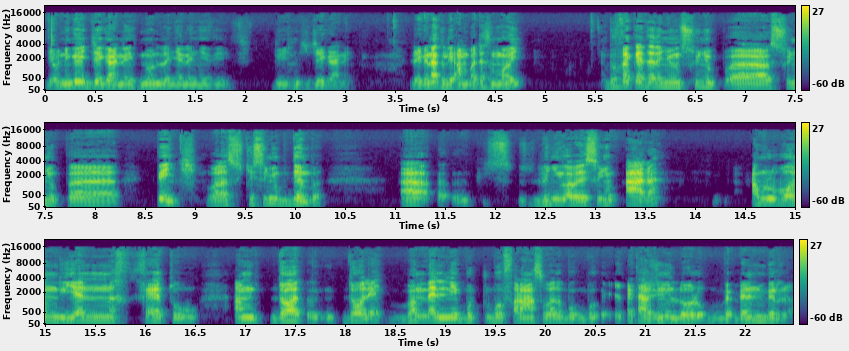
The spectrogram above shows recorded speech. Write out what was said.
yow ni ngay jégaane noonu la ñeneen ñi di di jégaane léegi nag li am ba des mooy bu fekkente ne ñun suñu suñu pénc wala ci suñu démb lu ñuy woowee suñu aada amul woon yenn xeetu am doo doole ba mel ni bu bu France wala bu bu États-Unis loolu beneen mbir la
